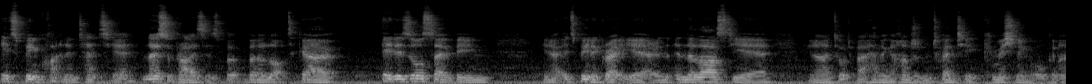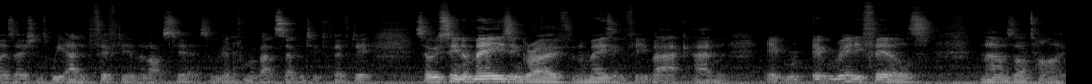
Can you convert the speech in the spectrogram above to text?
it's been quite an intense year. No surprises, but but a lot to go. It has also been, you know, it's been a great year. In, in the last year, you know, I talked about having 120 commissioning organisations. We added 50 in the last year, so we went from about 70 to 50. So we've seen amazing growth and amazing feedback, and it it really feels now is our time.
